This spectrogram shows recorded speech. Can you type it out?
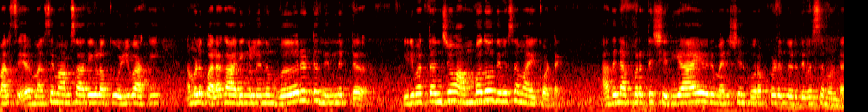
മത്സ്യ മത്സ്യമാംസാദികളൊക്കെ ഒഴിവാക്കി നമ്മൾ പല കാര്യങ്ങളിൽ നിന്നും വേറിട്ട് നിന്നിട്ട് ഇരുപത്തഞ്ചോ അമ്പതോ ദിവസമായിക്കോട്ടെ അതിനപ്പുറത്ത് ശരിയായ ഒരു മനുഷ്യൻ പുറപ്പെടുന്ന ഒരു ദിവസമുണ്ട്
